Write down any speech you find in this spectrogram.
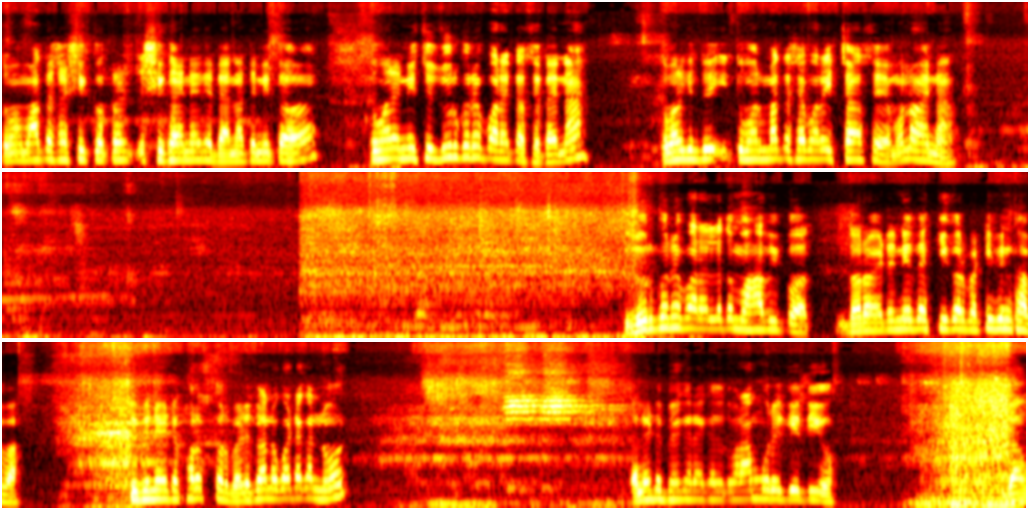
তোমার মাদ্রাসা শিক্ষক শিখায় নাই যে ডান হাতে নিতে হয়। তোমার নিচে জোর করে পড়াইতেছে, তাই না? তোমার কিন্তু তোমার মাদ্রাসায় পড়ার ইচ্ছা আছে, মনে হয় না? জোর করে পড়াইলে তো মহাবিপদ ধরো এটা নিয়ে কি করবা? টিফিন খাবা। টিফিনে এটা খরচ করবা। এটা জানো কয় টাকার নোট? তাহলে এটা ব্যাগে রেখে তোমার আম্মুরে গিয়ে দিও। যাও।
